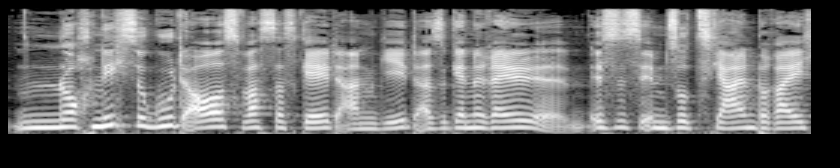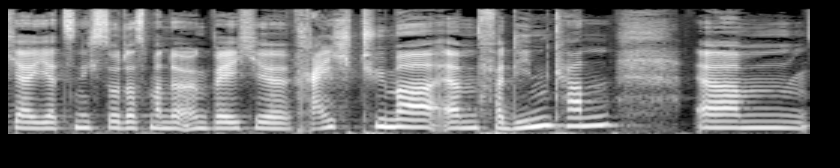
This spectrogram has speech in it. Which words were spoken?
noch nicht so gut aus, was das Geld angeht. Also generell ist es im sozialen Bereich ja jetzt nicht so, dass man da irgendwelche Reichtümer ähm, verdienen kann. Ähm,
